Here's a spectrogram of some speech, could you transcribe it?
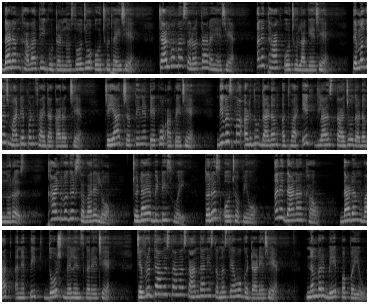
દાડમ ખાવાથી ઘૂંટણનો સોજો ઓછો થાય છે. ચાલવામાં સરળતા રહે છે અને થાક ઓછો લાગે છે. તે મગજ માટે પણ ફાયદાકારક છે. જે યાદશક્તિને ટેકો આપે છે. દિવસમાં અડધું દાડમ અથવા એક ગ્લાસ તાજો દાડમનો રસ ખાંડ વગર સવારે લો. જો ડાયાબિટીસ હોય, તો રસ ઓછો પીવો અને દાણા ખાઓ. દાડમ વાત અને પિત્ત દોષ બેલેન્સ કરે છે, જે વૃદ્ધાવસ્થામાં સાંધાની સમસ્યાઓ ઘટાડે છે. નંબર બે, પપૈયું.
